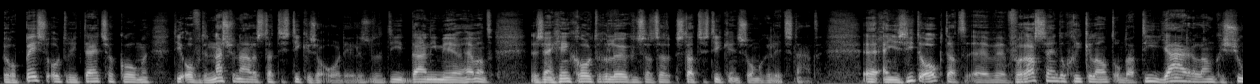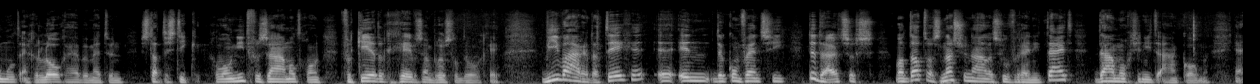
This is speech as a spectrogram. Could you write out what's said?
Europese autoriteit zou komen... die over de nationale statistieken zou oordelen. Zodat die daar niet meer... Hè, want er zijn geen grotere leugens dan statistieken in sommige lidstaten. Uh, en je ziet ook dat uh, we verrast zijn door Griekenland... omdat die jarenlang gesjoemeld en gelogen hebben met hun statistieken. Gewoon niet verzameld, gewoon verkeerde gegevens aan Brussel doorgegeven. Wie waren daar tegen uh, in de conventie? De Duitsers. Want dat was nationale soevereiniteit. Daar mocht je niet aankomen. Ja,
